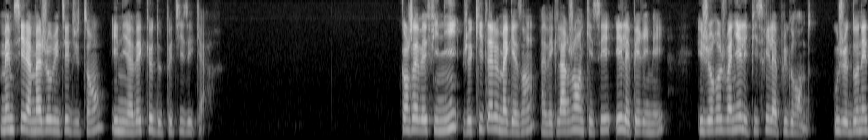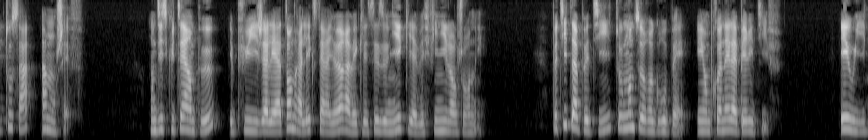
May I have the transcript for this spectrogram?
même si la majorité du temps, il n'y avait que de petits écarts. Quand j'avais fini, je quittais le magasin avec l'argent encaissé et les périmés, et je rejoignais l'épicerie la plus grande, où je donnais tout ça à mon chef. On discutait un peu, et puis j'allais attendre à l'extérieur avec les saisonniers qui avaient fini leur journée. Petit à petit, tout le monde se regroupait, et on prenait l'apéritif. Et oui,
